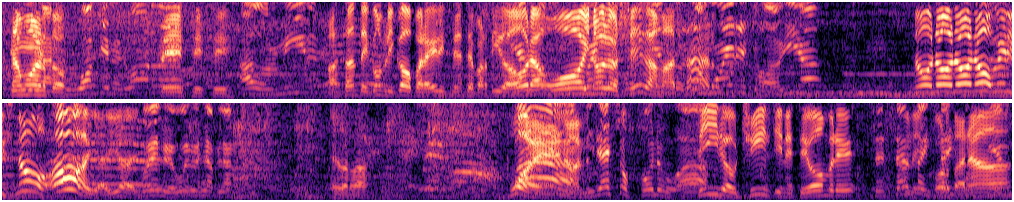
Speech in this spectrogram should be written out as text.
Está muerto. Yuwoki en el borde. Sí, sí, sí. A dormir. Bastante complicado para Gerix en este partido ahora. ¡Hoy no lo llega a 150% matar! No muere todavía. No, no, no, no, Gerix, no. ¡Ay, ay, ay! Vuelve, vuelve es la planta. Es verdad. Ah, Bueno, mirá esos follow up. Zero chill tiene este hombre. No le 66% importa nada.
